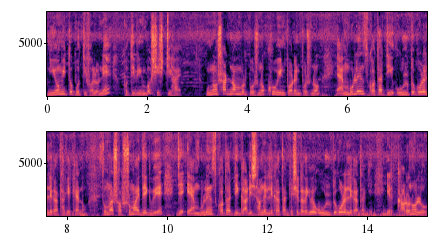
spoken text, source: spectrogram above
নিয়মিত প্রতিফলনে প্রতিবিম্ব সৃষ্টি হয়। উনষাট নম্বর প্রশ্ন, খুব ইম্পর্টেন্ট প্রশ্ন অ্যাম্বুলেন্স কথাটি উল্টো করে লেখা থাকে কেন? তোমরা সবসময় দেখবে যে অ্যাম্বুলেন্স কথাটি গাড়ির সামনে লেখা থাকে, সেটা দেখবে উল্টো করে লেখা থাকে। এর কারণ হলো,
